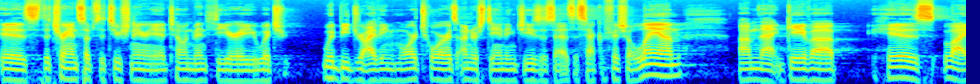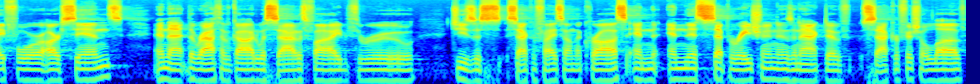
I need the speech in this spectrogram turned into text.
is the trans-substitutionary atonement theory, which would be driving more towards understanding Jesus as the sacrificial lamb um, that gave up his life for our sins, and that the wrath of God was satisfied through Jesus' sacrifice on the cross. And, and this separation is an act of sacrificial love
